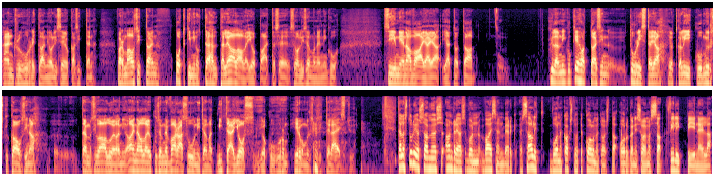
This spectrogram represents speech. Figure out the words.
Andrew Hurrikaani oli se, joka sitten varmaan osittain potki minut tälle, tälle alalle jopa, että se, se oli semmoinen niin silmien avaaja ja, ja tota, kyllä niin kuin kehottaisin turisteja, jotka liikkuu myrskykausina tämmöisillä alueilla, niin aina olla joku semmoinen varasuunnitelma, että mitä jos joku hirmumyrsky sitten lähestyy. Täällä studiossa on myös Andreas von Weissenberg. Sä olit vuonna 2013 organisoimassa Filippiineillä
